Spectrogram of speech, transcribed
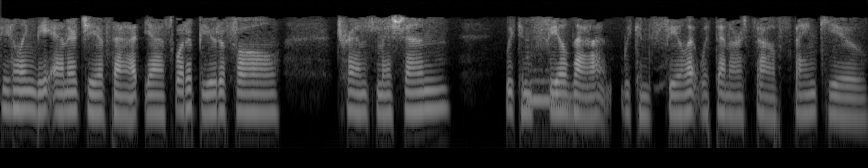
Feeling the energy of that. Yes, what a beautiful transmission. We can mm. feel that. We can feel it within ourselves. Thank you.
